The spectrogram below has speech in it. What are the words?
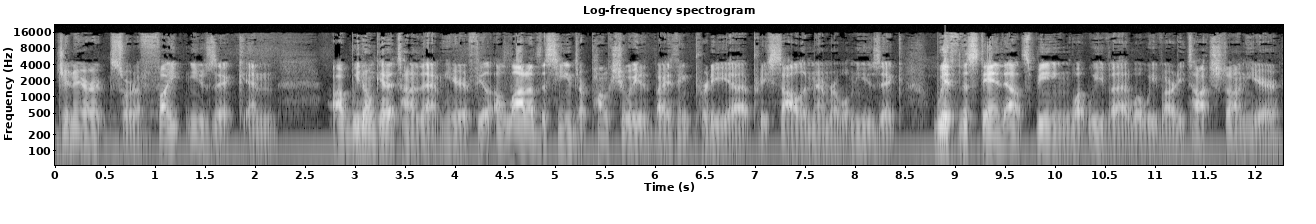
generic sort of fight music and uh, we don't get a ton of that here. It feel a lot of the scenes are punctuated by I think pretty uh, pretty solid, memorable music, with the standouts being what we've uh, what we've already touched on here.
